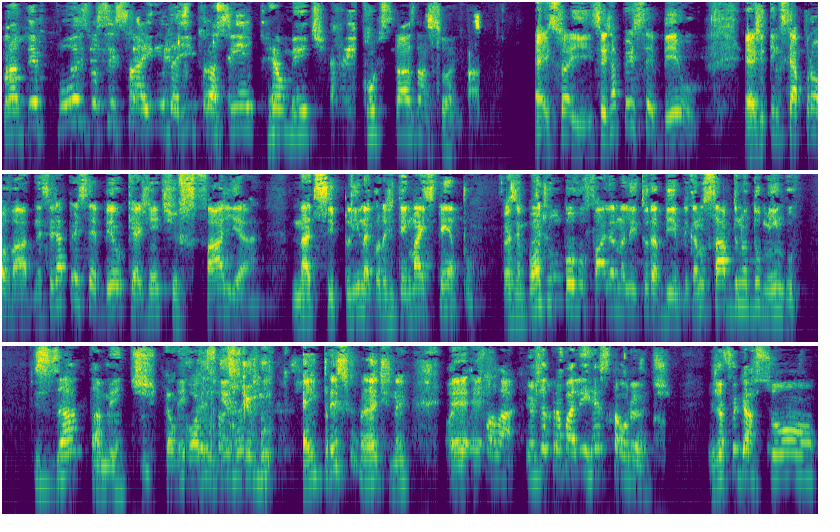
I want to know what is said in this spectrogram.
para depois vocês saírem daí para assim realmente conquistar as nações. É isso aí. Você já percebeu? É, a gente tem que ser aprovado, né? Você já percebeu que a gente falha na disciplina quando a gente tem mais tempo? Por exemplo, onde o povo falha na leitura bíblica? No sábado e no domingo. Exatamente. Então é corre um risco de. É impressionante, né? Olha, é, eu é... falar, eu já trabalhei em restaurante. Eu já fui garçom,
